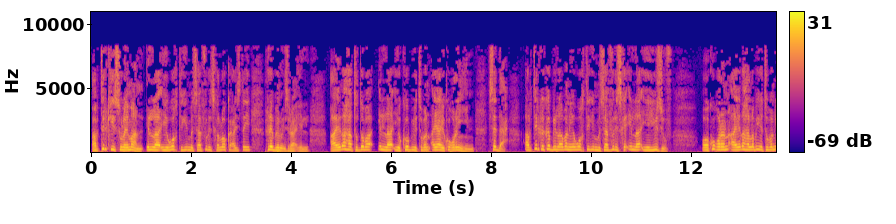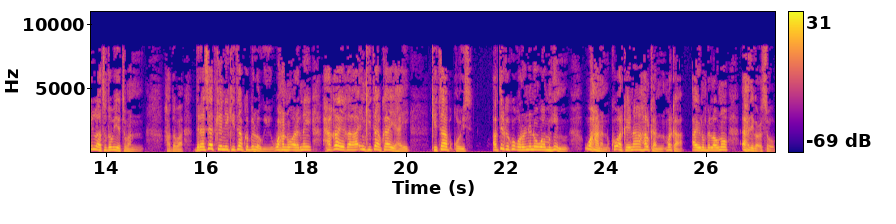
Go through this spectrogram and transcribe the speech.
Abtirkii sulaymaan ilaa iyo wakhtigii masaafuriska loo kaxaystay reer binu israa'iil. Aayadaha toddoba ilaa iyo koob iyo toban ayaay ku qoran yihiin. Saddex abtirka ka bilaabanaya wakhtigii masaafuriska ilaa iyo yuusuf oo ku qoran aayadaha labaiyo toban ilaa toddobiyo toban haddaba. Daraasaadkeennii kitaabka bilowgii waxaannu aragnay xaqaa'iqa ah in kitaabkaa yahay kitaab qoys. Abtirka ku qoranina waa muhiim waxaanan ku arkaynaa halkan. Marka aynu bilowno axdiga cusub.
